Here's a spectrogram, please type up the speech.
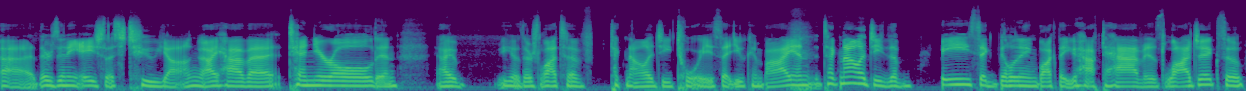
uh, there's any age that's too young. I have a 10 year old, and I, you know, there's lots of technology toys that you can buy. And technology, the basic building block that you have to have is logic. So,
